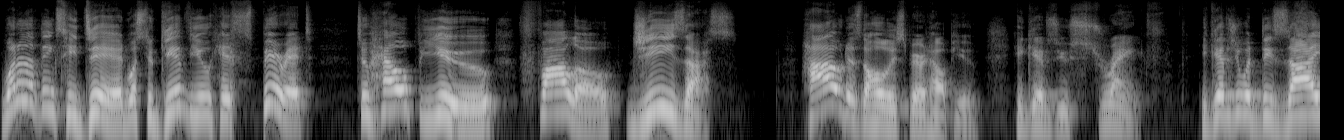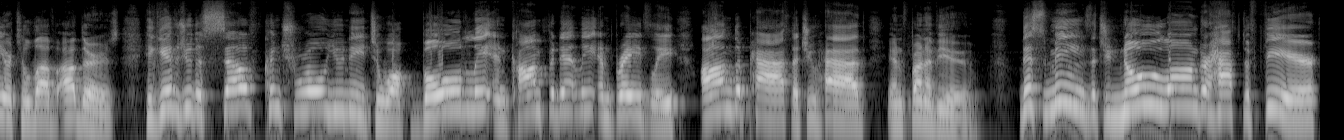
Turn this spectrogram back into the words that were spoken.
one of the things He did was to give you His Spirit to help you follow Jesus. How does the Holy Spirit help you? He gives you strength. He gives you a desire to love others. He gives you the self control you need to walk boldly and confidently and bravely on the path that you have in front of you. This means that you no longer have to fear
